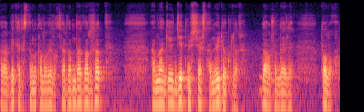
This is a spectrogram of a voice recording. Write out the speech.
бекер стоматологиялык жардамдарды алышат андан кийин жетимиш жаштан өйдөгүлөр дагы ошондой эле толук.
